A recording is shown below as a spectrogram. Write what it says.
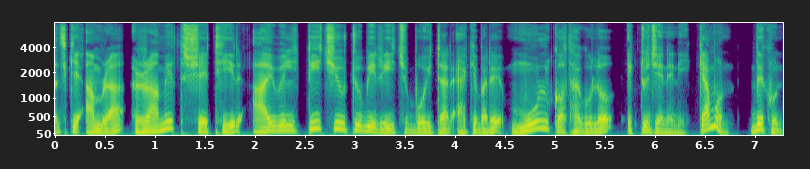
আজকে আমরা রামিত শেঠির I will teach you to be rich বইটার একেবারে মূল কথাগুলো একটু জেনে নিই। কেমন? দেখুন,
